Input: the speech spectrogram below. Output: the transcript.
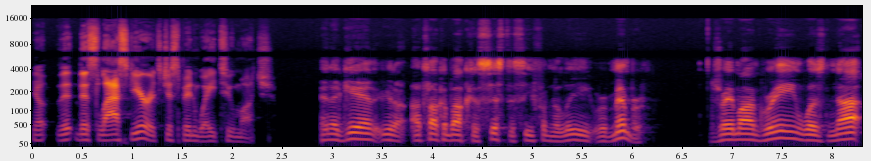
you know, th- this last year it's just been way too much. And again, you know, I talk about consistency from the league. Remember, Draymond Green was not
